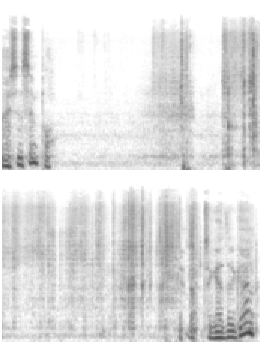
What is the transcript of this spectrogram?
Nice and simple. Get back together again.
